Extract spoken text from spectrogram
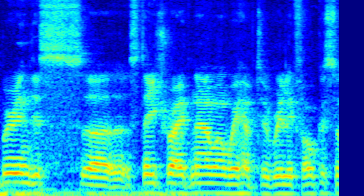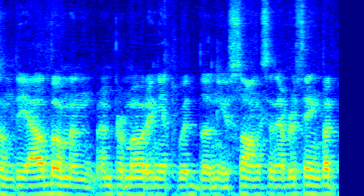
we're in this uh, stage right now when we have to really focus on the album and, and promoting it with the new songs and everything. But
